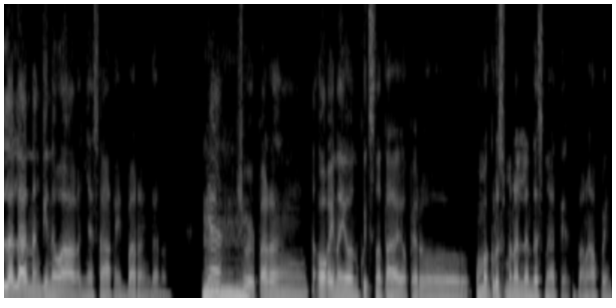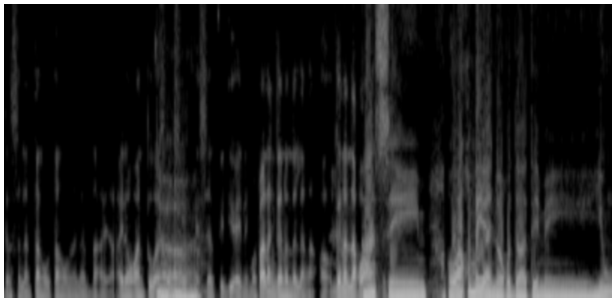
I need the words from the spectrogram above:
lala ng ginawa niya sa akin parang ganun yeah Mm. sure parang okay na yon quits na tayo pero kung mag-cross man ang landas natin parang acquaintance na lang tango-tango na lang tayo I don't want to associate Ah. myself with you anymore parang ganun na lang oh ganun ako Ah, same. O ako may ano ako dati, may yung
